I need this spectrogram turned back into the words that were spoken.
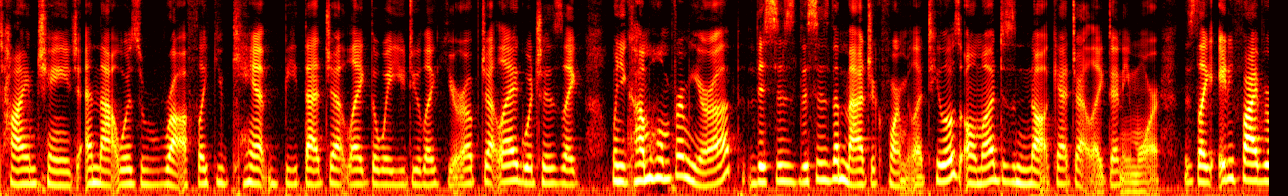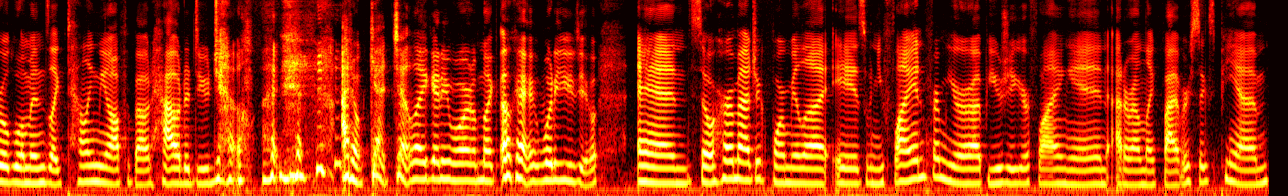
time change and that was rough. Like you can't beat that jet lag the way you do like europe jet lag which is like when you come home from europe this is this is the magic formula. Tilo's oma does not get jet lagged anymore. This like 85 year old woman's like telling me off about how to do jet lag. I don't get jet lag anymore. And i'm like okay what do you do? And so her magic formula is when you fly in from europe usually you're flying in at around like 5 or 6 p.m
